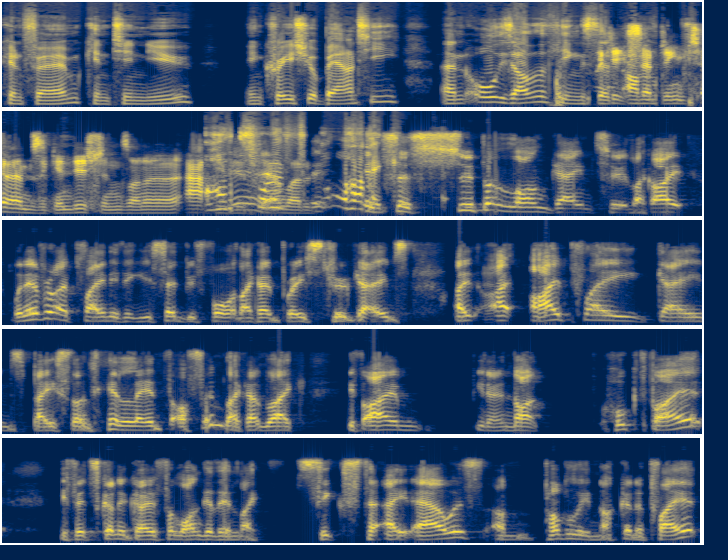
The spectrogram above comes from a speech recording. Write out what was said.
confirm, continue, increase your bounty, and all these other things Like that I'm accepting terms and conditions on a app Oh, that's what I downloaded. feel like. It's a super long game too. Like I, whenever I play anything, you said before, like I breeze through games. I, I, I play games based on their length often. Like I'm like, if I'm, you know, not hooked by it, if it's going to go for longer than like six to eight hours, I'm probably not going to play it.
